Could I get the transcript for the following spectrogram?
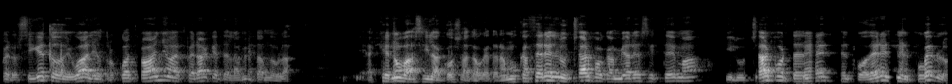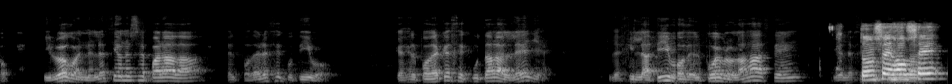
Pero sigue todo igual y otros cuatro años a esperar que te la metan doblada. Es que no va así la cosa. Lo que tenemos que hacer es luchar por cambiar el sistema y luchar por tener el poder en el pueblo. Y luego, en elecciones separadas, el poder ejecutivo, que es el poder que ejecuta las leyes. Legislativo del pueblo las hacen. Entonces, José,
